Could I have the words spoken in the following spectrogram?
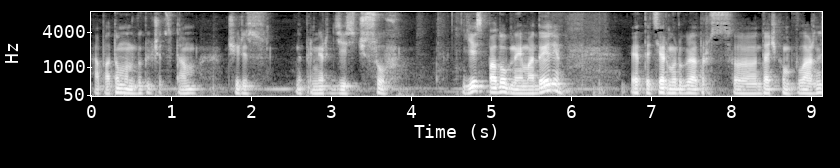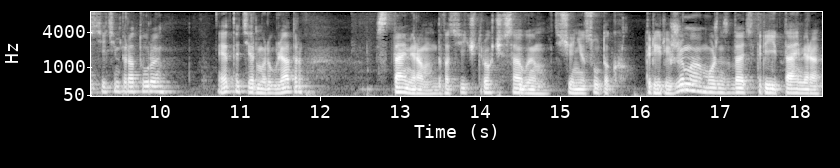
а потом он выключится там через, например, 10 часов. Есть подобные модели, это терморегулятор с э, датчиком влажности и температуры. Это терморегулятор с таймером 24-часовым. В течение суток три режима можно задать, три таймера.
